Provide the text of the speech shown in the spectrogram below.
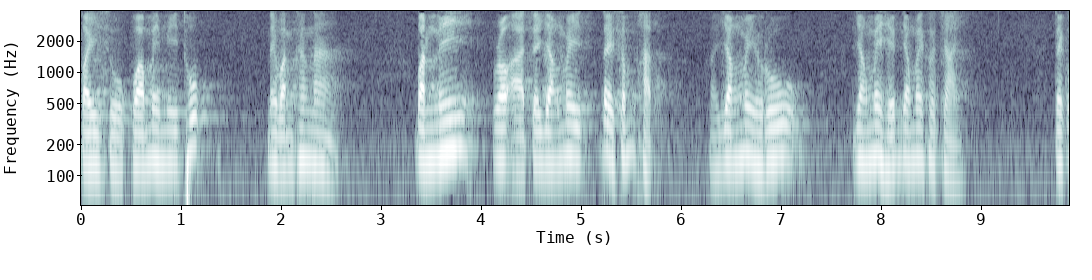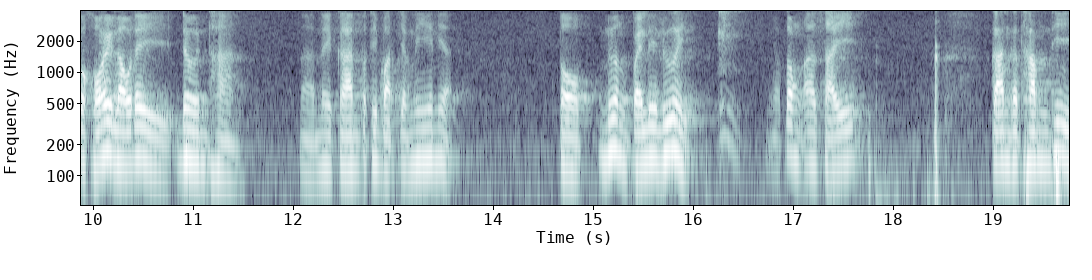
ไปสู่ความไม่มีทุกข์ในวันข้างหน้า วันนี้เราอาจจะยังไม่ได้สัมผัส ยังไม่รู้ ยังไม่เห็น ยังไม่เข้าใจ แต่ก็ขอให้เราได้เดินทางในการปฏิบัติอย่างนี้เนี่ย ตอบเนื่องไปเรื่อยๆ ต้องอาศัยการกระทำที่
